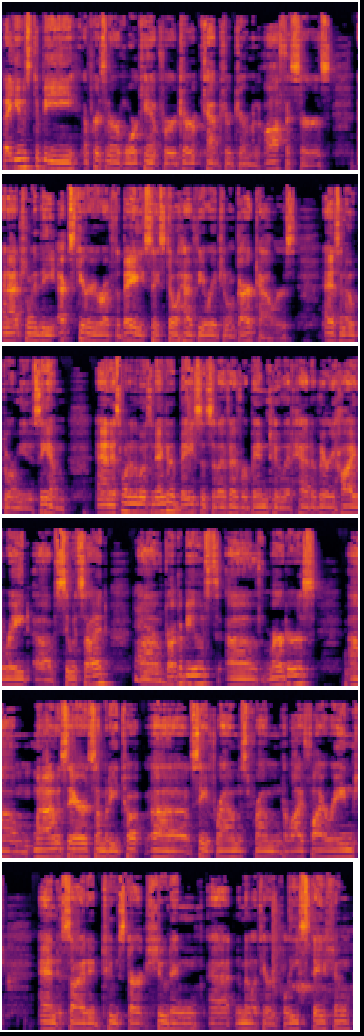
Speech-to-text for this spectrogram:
that used to be a prisoner of war camp for ger- captured German officers. And actually, the exterior of the base, they still have the original guard towers as an outdoor museum. And it's one of the most negative bases that I've ever been to. It had a very high rate of suicide, Damn. of drug abuse, of murders. Um, when I was there, somebody took, uh, saved rounds from the live fire range and decided to start shooting at the military police station.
